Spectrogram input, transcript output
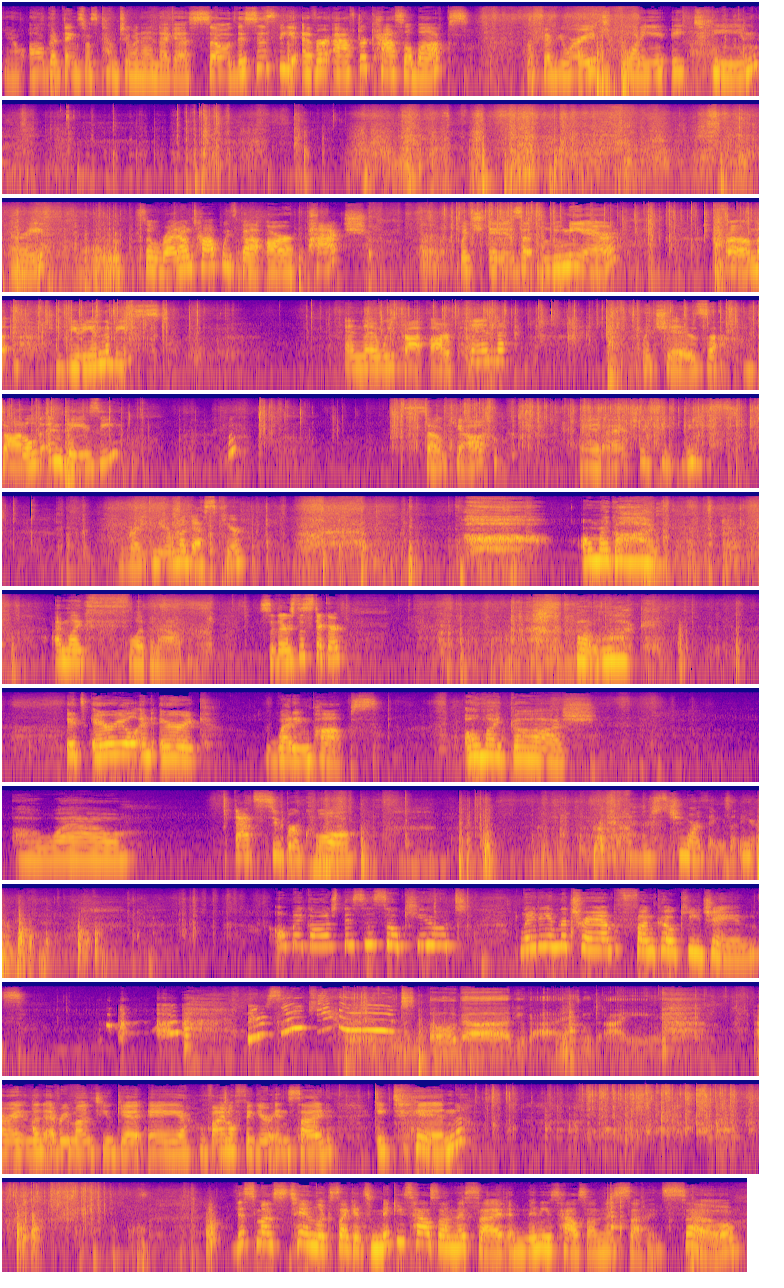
you know, all good things must come to an end, I guess. So this is the Ever After Castle box for February 2018. Alright, so right on top we've got our patch, which is Lumiere from Beauty and the Beast. And then we've got our pin, which is Donald and Daisy. So cute. And I actually keep these right near my desk here. Oh my god. I'm like flipping out. So there's the sticker. But look. It's Ariel and Eric wedding pops. Oh my gosh. Oh wow. That's super cool. There's two more things in here. Oh my gosh, this is so cute. Lady and the Tramp Funko keychains. They're so cute! Oh god, you guys, I'm dying. Alright, and then every month you get a vinyl figure inside a tin. This month's tin looks like it's Mickey's house on this side and Minnie's house on this side. So,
